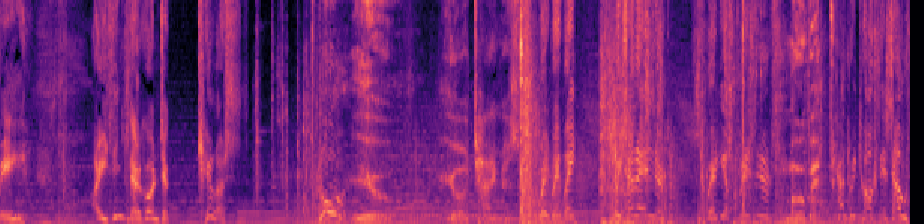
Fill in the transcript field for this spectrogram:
B, I think they're going to kill us. You, your time is up. Wait, wait, wait! We surrendered! We're your prisoners! Move it. Can't we talk this out?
